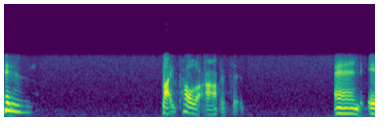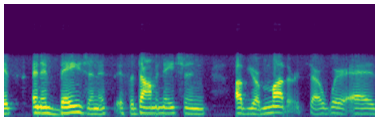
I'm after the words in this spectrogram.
like polar opposites. And it's an invasion, it's, it's a domination of your mother. So whereas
